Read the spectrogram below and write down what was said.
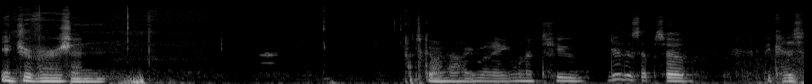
Introversion. What's going on, everybody? I wanted to do this episode because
